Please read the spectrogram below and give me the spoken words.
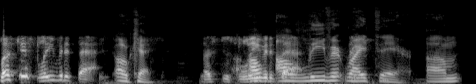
let's just leave it at that. Okay. Let's just leave I'll, it at I'll that. leave it right there. Um,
